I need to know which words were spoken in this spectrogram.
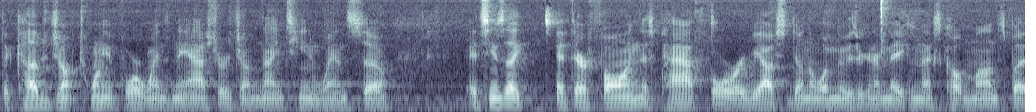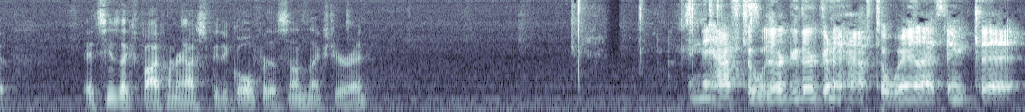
the Cubs jumped 24 wins, and the Astros jumped 19 wins. So it seems like if they're following this path forward, we obviously don't know what moves they're going to make in the next couple months, but it seems like 500 has to be the goal for the Suns next year, right? And they have to. They're, they're going to have to win. I think that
